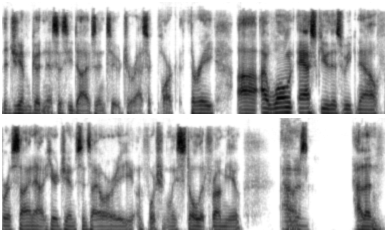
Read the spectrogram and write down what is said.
the Jim goodness as he dives into Jurassic Park 3. Uh, I won't ask you this week now for a sign out here, Jim, since I already unfortunately stole it from you. Um, Alan. Alan.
